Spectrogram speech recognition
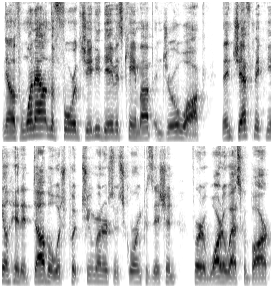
Now, with one out in the fourth, JD Davis came up and drew a walk. Then Jeff McNeil hit a double, which put two runners in scoring position for Eduardo Escobar,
